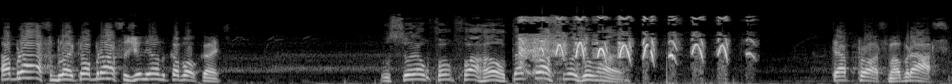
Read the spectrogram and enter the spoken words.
Abraço, Blanc, um abraço, Juliano Cavalcante. O senhor é um fanfarrão. Até a próxima, Gilmar. Até a próxima, abraço.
